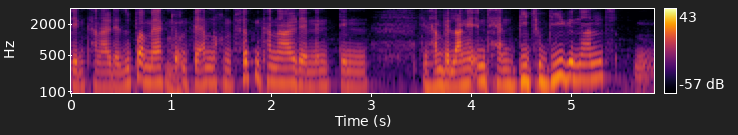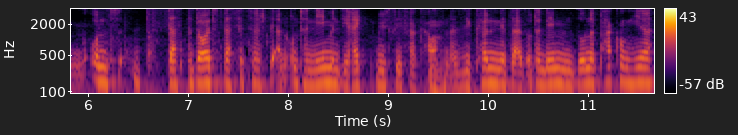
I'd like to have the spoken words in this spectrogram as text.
den Kanal der Supermärkte mhm. und wir haben noch einen vierten Kanal, der nennt den, den haben wir lange intern B2B genannt und das bedeutet, dass wir zum Beispiel an Unternehmen direkt Müsli verkaufen. Mhm. Also Sie können jetzt als Unternehmen so eine Packung hier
